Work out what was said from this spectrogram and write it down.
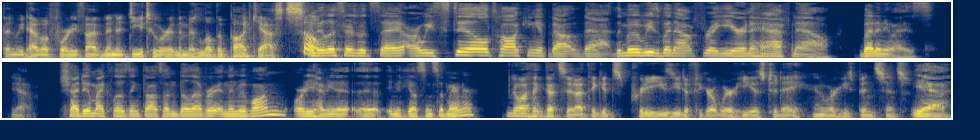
then we'd have a 45 minute detour in the middle of the podcast. And the So, listeners would say, are we still talking about that? The movie's been out for a year and a half now. But anyways, yeah. should I do my closing thoughts on Bill Everett and then move on? Or do you have any, uh, anything else on Submariner? No, I think that's it. I think it's pretty easy to figure out where he is today and where he's been since. Yeah.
